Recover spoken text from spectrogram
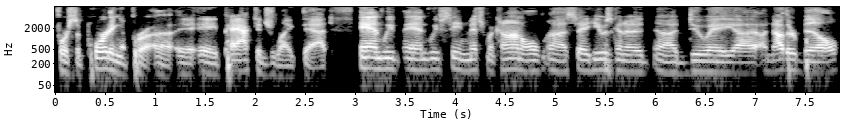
for supporting a, uh, a, package like that. And we've and we've seen Mitch McConnell uh, say he was going to uh, do a uh, another bill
